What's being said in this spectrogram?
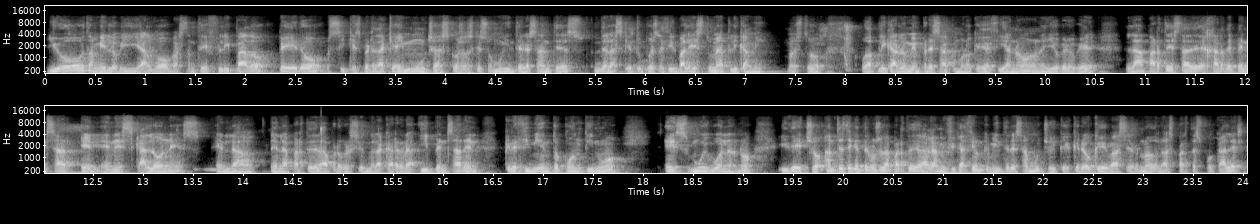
Yo también lo vi algo bastante flipado, pero sí que es verdad que hay muchas cosas que son muy interesantes de las que tú puedes decir, vale, esto me aplica a mí, esto puedo aplicarlo en mi empresa, como lo que decía, ¿no? Yo creo que la parte esta de dejar de pensar en, escalones en la, en la parte de la progresión de la carrera y pensar en crecimiento continuo es muy buena, ¿no? Y de hecho, antes de que entremos en la parte de la gamificación, que me interesa mucho y que creo que va a ser una de las partes focales,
